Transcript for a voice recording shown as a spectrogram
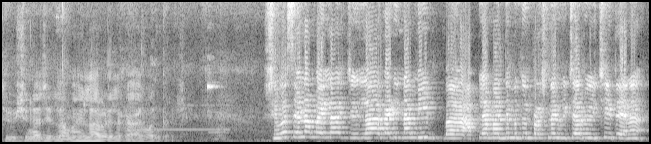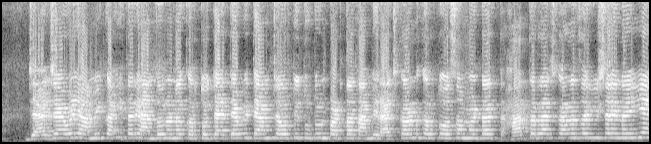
शिवसेना जिल्हा महिला आघाडीला काय आव्हान करेल? शिवसेना महिला जिल्हा आघाडींना मी अ, आपल्या माध्यमातून प्रश्न विचारू इच्छिते ना. ज्या ज्यावेळी आम्ही काहीतरी आंदोलनं करतो त्या त्यावेळी ते आमच्यावरती तुटून पडतात. आम्ही राजकारण करतो असं म्हणतात. हा तर राजकारणाचा विषय नाहीये.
